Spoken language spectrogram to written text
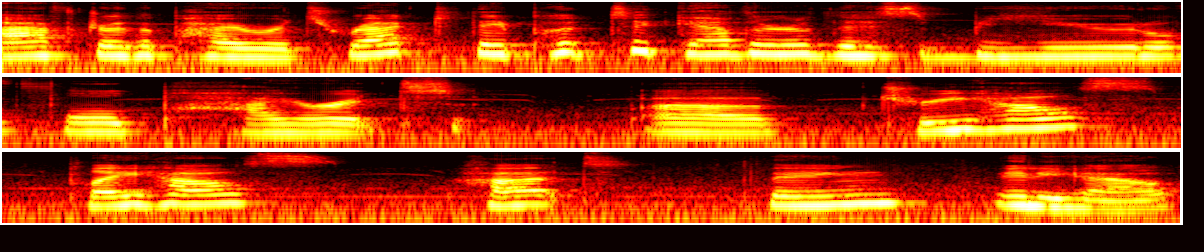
After the pirates wrecked, they put together this beautiful pirate uh, treehouse, playhouse, hut thing. Anyhow,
